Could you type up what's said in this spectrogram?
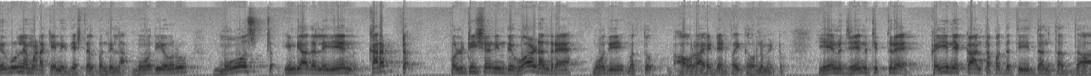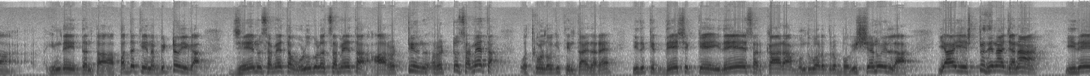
ನಿರ್ಮೂಲನೆ ಮಾಡೋಕ್ಕೇನು ಈ ದೇಶದಲ್ಲಿ ಬಂದಿಲ್ಲ. ಮೋದಿಯವರು ಮೋಸ್ಟ್ ಇಂಡಿಯಾದಲ್ಲಿ ಏನು corrupt politician in the world ಅಂದರೆ ಮೋದಿ ಮತ್ತು ಅವರ ಹೆಡೆಡ್ ಬೈ ಗೌರ್ನಮೆಂಟು ಏನು ಜೇನು ಕಿತ್ತರೆ, ಕೈ ನೆಕ್ಕ ಅಂತ ಪದ್ಧತಿ ಇದ್ದಂಥದ್ದ ಹಿಂದೆ ಇದ್ದಂಥ ಪದ್ಧತಿಯನ್ನು ಬಿಟ್ಟು ಈಗ ಜೇನು ಸಮೇತ ಉಳುಗಳ ಸಮೇತ, ಆ ರೊಟ್ಟಿ, ರೊಟ್ಟು ಸಮೇತ ಒತ್ಕೊಂಡು ಹೋಗಿ ತಿಂತಾ ಇದ್ದಾರೆ. ಇದಕ್ಕೆ ದೇಶಕ್ಕೆ ಇದೇ ಸರ್ಕಾರ ಮುಂದುವರೆದ್ರೂ ಭವಿಷ್ಯನೂ ಇಲ್ಲ. ಯಾ ಎಷ್ಟು ದಿನ ಜನ ಇದೇ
